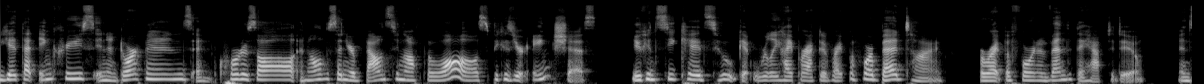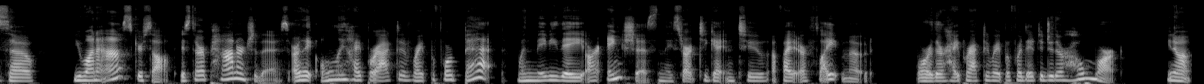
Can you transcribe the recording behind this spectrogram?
you get that increase in endorphins and cortisol, and all of a sudden you're bouncing off the walls because you're anxious. You can see kids who get really hyperactive right before bedtime or right before an event that they have to do. And so you want to ask yourself is there a pattern to this? Are they only hyperactive right before bed when maybe they are anxious and they start to get into a fight or flight mode? Or they're hyperactive right before they have to do their homework? You know,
